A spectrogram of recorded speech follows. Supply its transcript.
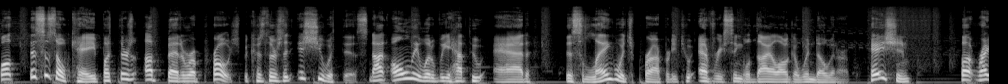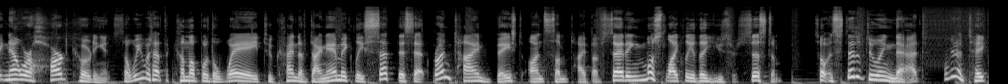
Well, this is okay, but there's a better approach because there's an issue with this. Not only would we have to add this language property to every single dialog window in our application, but right now we're hard coding it. So we would have to come up with a way to kind of dynamically set this at runtime based on some type of setting, most likely the user system. So instead of doing that, we're going to take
